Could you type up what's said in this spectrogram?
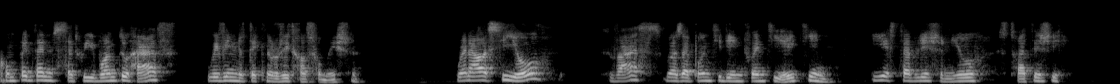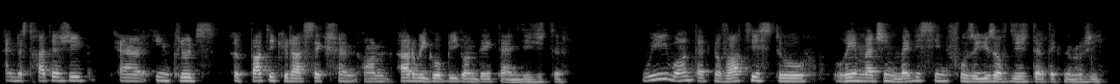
competence that we want to have within the technology transformation. When our CEO, Vas, was appointed in 2018, he established a new strategy. And the strategy uh, includes a particular section on how do we go big on data and digital. We want at Novartis to reimagine medicine through the use of digital technology.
